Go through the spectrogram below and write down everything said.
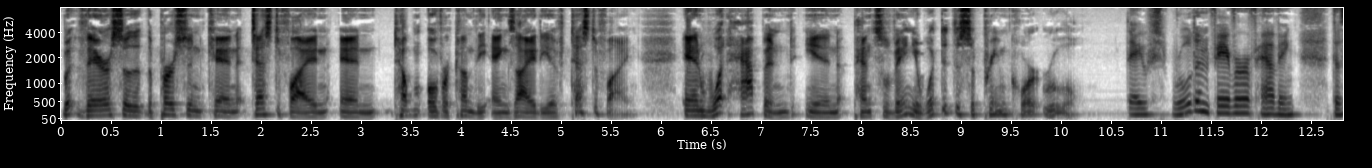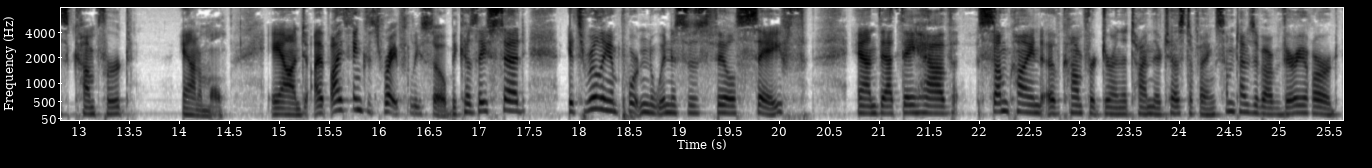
but there so that the person can testify and, and help them overcome the anxiety of testifying. And what happened in Pennsylvania? What did the Supreme Court rule? They ruled in favor of having this comfort animal. And I, I, think it's rightfully so because they said it's really important witnesses feel safe and that they have some kind of comfort during the time they're testifying, sometimes about very hard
